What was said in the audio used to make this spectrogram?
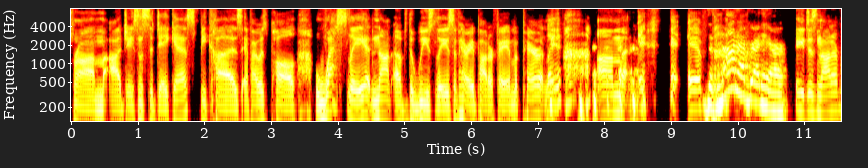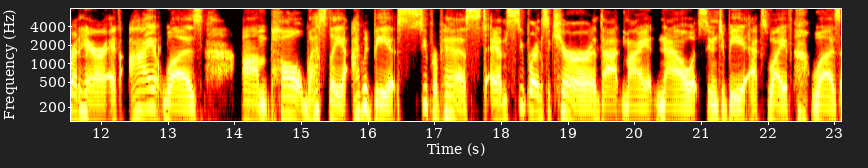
from uh, Jason Sudeikis because if I was Paul Wesley, not of the Weasleys of Harry Potter fame, apparently, um, if, if Does not have red hair. he does not have red hair. If I was um Paul Wesley, I would be super pissed and super insecure that my now soon to be ex-wife was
